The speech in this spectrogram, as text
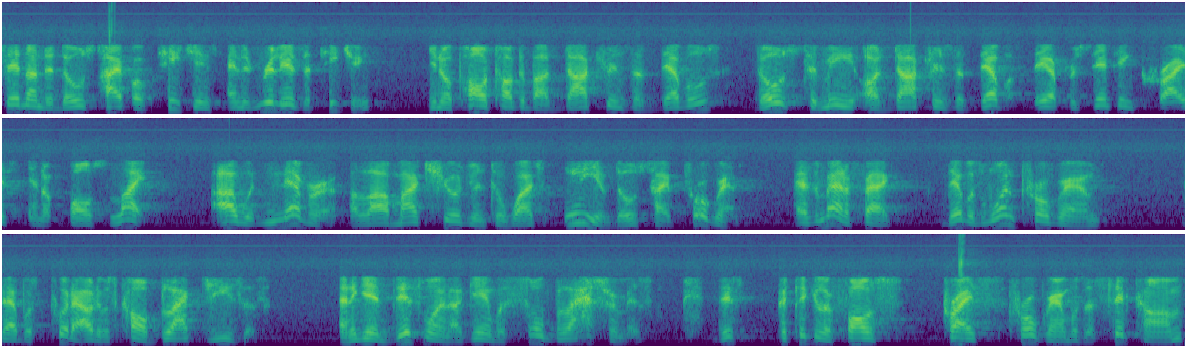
sit under those type of teachings, and it really is a teaching, you know, Paul talked about doctrines of devils. Those to me are doctrines of devils. They are presenting Christ in a false light. I would never allow my children to watch any of those type programs. As a matter of fact, there was one program that was put out. It was called Black Jesus. And again, this one, again, was so blasphemous. This particular false Christ program was a sitcom.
